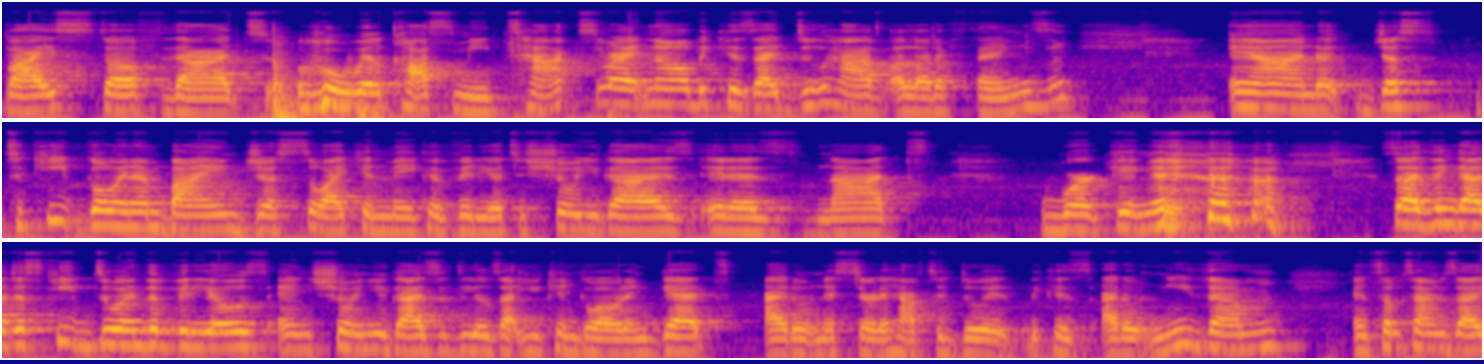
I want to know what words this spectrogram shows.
buy stuff that will cost me tax right now because i do have a lot of things. And just to keep going and buying just so i can make a video to show you guys it is not working. So i think i'll just keep doing the videos and showing you guys the deals that you can go out and get. I don't necessarily have to do it because i don't need them. And sometimes i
